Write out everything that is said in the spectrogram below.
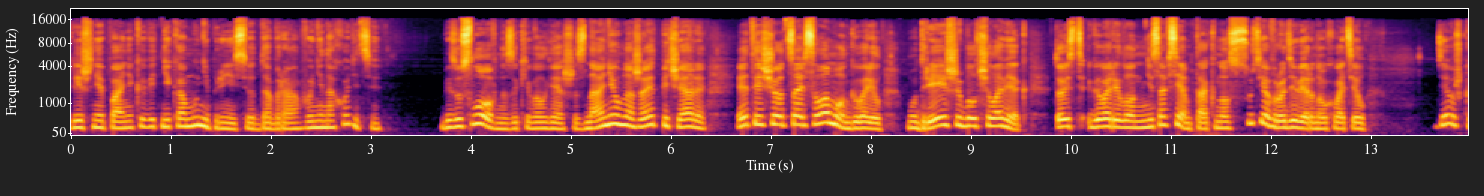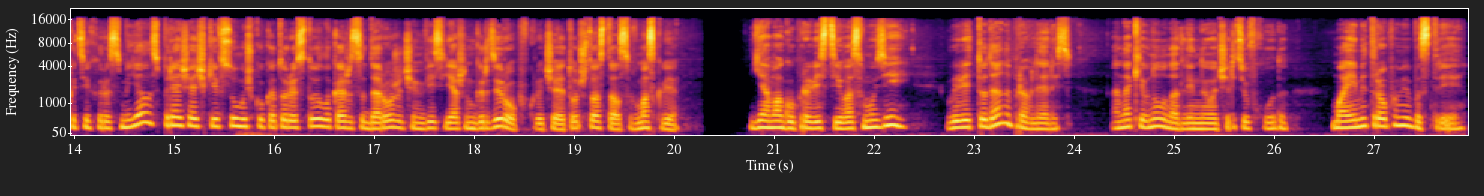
Лишняя паника ведь никому не принесет добра, вы не находите? «Безусловно», — закивал Яша, — «знание умножает печали. Это еще царь Соломон говорил, мудрейший был человек. То есть, говорил он не совсем так, но суть я вроде верно ухватил». Девушка тихо рассмеялась, пряча очки в сумочку, которая стоила, кажется, дороже, чем весь Яшин гардероб, включая тот, что остался в Москве. «Я могу провести вас в музей. Вы ведь туда направлялись?» Она кивнула на длинную очередь у входа. «Моими тропами быстрее».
